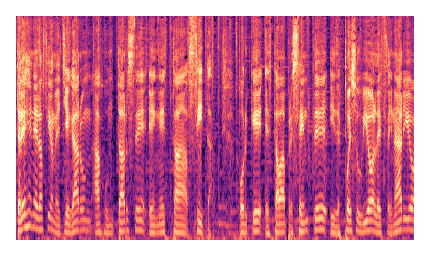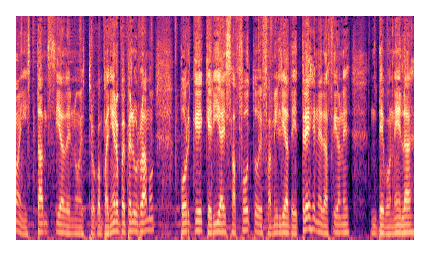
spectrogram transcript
Tres generaciones llegaron a juntarse en esta cita porque estaba presente y después subió al escenario a instancia de nuestro compañero Pepe Lu Ramos porque quería esa foto de familia de tres generaciones de Bonela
